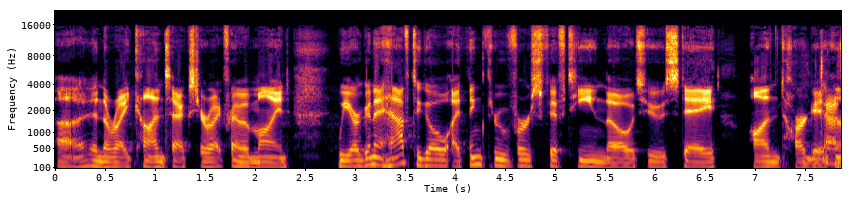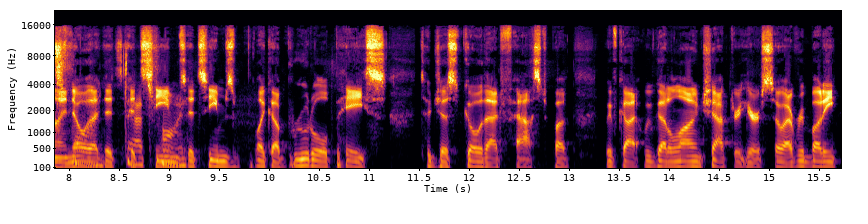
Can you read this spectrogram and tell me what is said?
uh, in the right context your right frame of mind. We are going to have to go I think through verse fifteen though to stay on target and I know fine. that it, it seems fine. it seems like a brutal pace to just go that fast but we've got we've got a long chapter here so everybody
